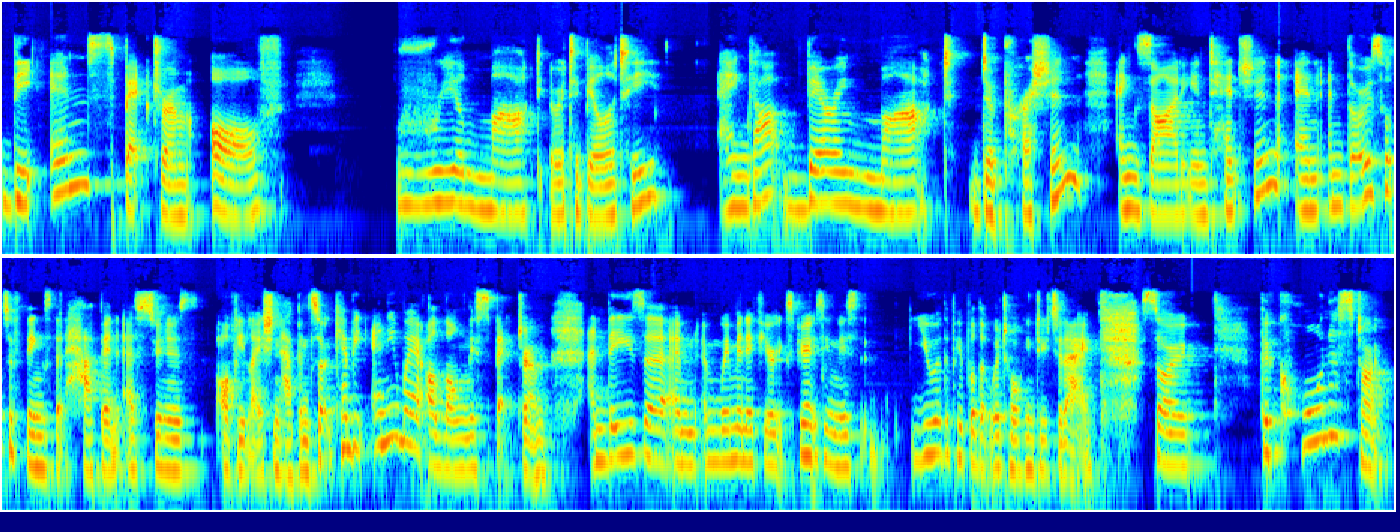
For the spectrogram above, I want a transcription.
the end spectrum of real marked irritability, anger, very marked depression, anxiety and tension, and, and those sorts of things that happen as soon as ovulation happens. So it can be anywhere along this spectrum. And these are, and, and women, if you're experiencing this, you are the people that we're talking to today. So the cornerstone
